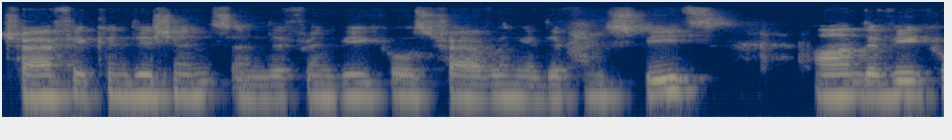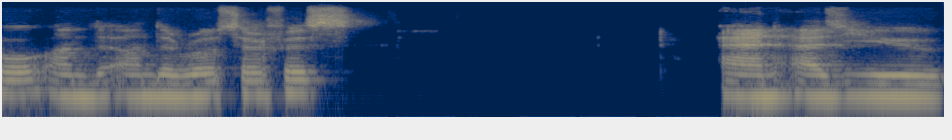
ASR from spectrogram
traffic conditions and different vehicles traveling at different speeds on the vehicle on the on the road surface. And as you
